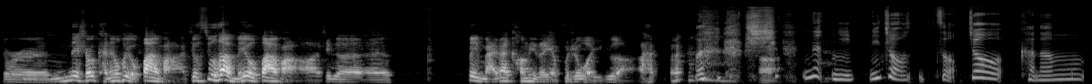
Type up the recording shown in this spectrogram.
就是那时候肯定会有办法，就就算没有办法啊，这个呃。被埋在坑里的也不止我一个啊！是，那你你总总就可能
